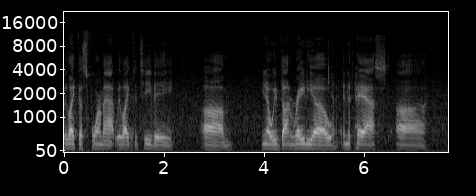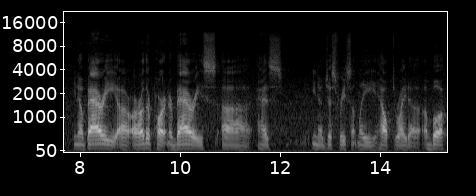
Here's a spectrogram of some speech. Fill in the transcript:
we like this format. We like the TV. Um, you know, we've done radio Yep. in the past. Uh, you know, Barry, our, our other partner, Barry's, uh, has, you know, just recently helped write a, a book,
